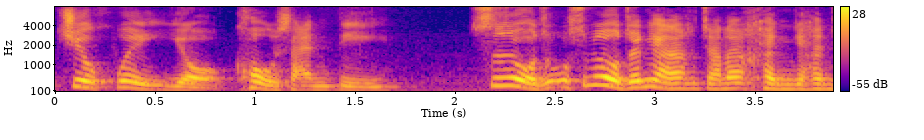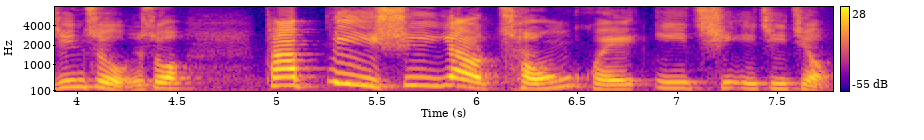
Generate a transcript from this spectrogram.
就会有扣三 D。是不是我昨是不是我昨天讲讲的很很清楚？就是说，它必须要重回一七一七九，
